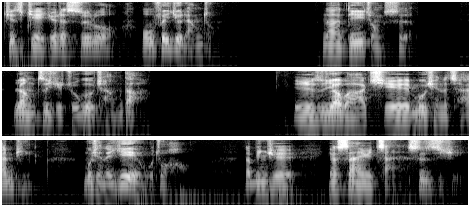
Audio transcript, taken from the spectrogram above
其实解决的思路无非就两种。那第一种是让自己足够强大，也就是要把企业目前的产品、目前的业务做好，那并且要善于展示自己，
